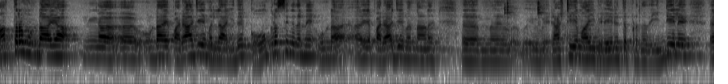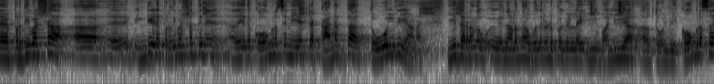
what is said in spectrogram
മാത്രമുണ്ടായ ഉണ്ടായ പരാജയമല്ല ഇത് കോൺഗ്രസ്സിന് തന്നെ ഉണ്ടായ പരാജയമെന്നാണ് രാഷ്ട്രീയമായി വിലയിരുത്തപ്പെടുന്നത്. ഇന്ത്യയിലെ പ്രതിപക്ഷ ഇന്ത്യയുടെ പ്രതിപക്ഷത്തിന് അതായത് കോൺഗ്രസ്സിന് ഏറ്റ കനത്ത തോൽവിയാണ് ഈ തരണ നടന്ന ഉപതെരഞ്ഞെടുപ്പുകളിലെ ഈ വലിയ തോൽവി. കോൺഗ്രസ്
